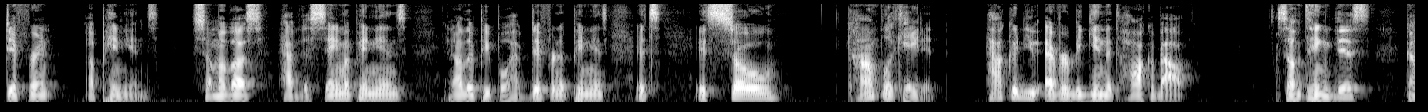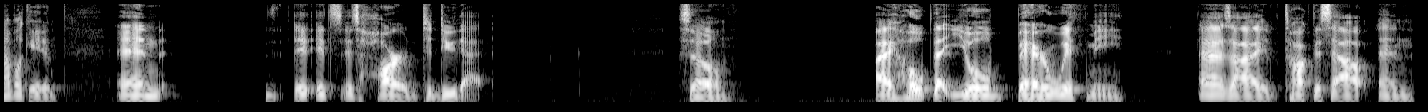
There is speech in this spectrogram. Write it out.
different opinions. Some of us have the same opinions and other people have different opinions. It's it's so complicated. How could you ever begin to talk about something this complicated? And it, it's it's hard to do that. So I hope that you'll bear with me as I talk this out and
